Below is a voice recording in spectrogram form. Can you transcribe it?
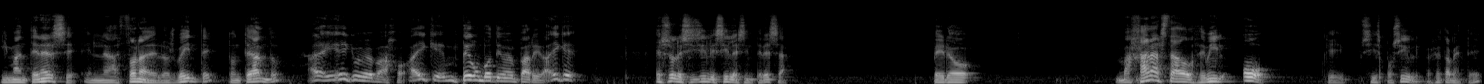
y mantenerse en la zona de los 20, tonteando. Hay que me bajo, hay que pego un me para arriba, hay que... Eso les, sí, sí les interesa. Pero bajar hasta 12.000 o, que si es posible, perfectamente, ¿eh?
